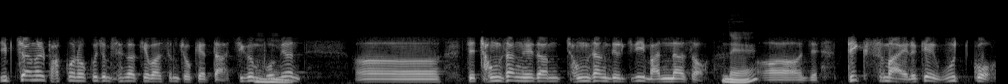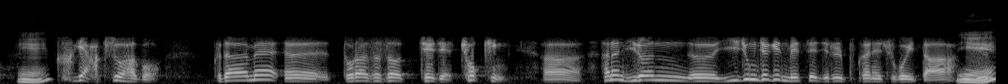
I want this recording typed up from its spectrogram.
입장을 바꿔놓고 좀 생각해 봤으면 좋겠다. 지금 음흠. 보면 어 이제 정상회담 정상들끼리 만나서 네. 어 이제 big smile 이렇게 웃고 예. 크게 악수하고 그 다음에 돌아서서 제재 choking 어, 하는 이런 어, 이중적인 메시지를 북한에 주고 있다. 예.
